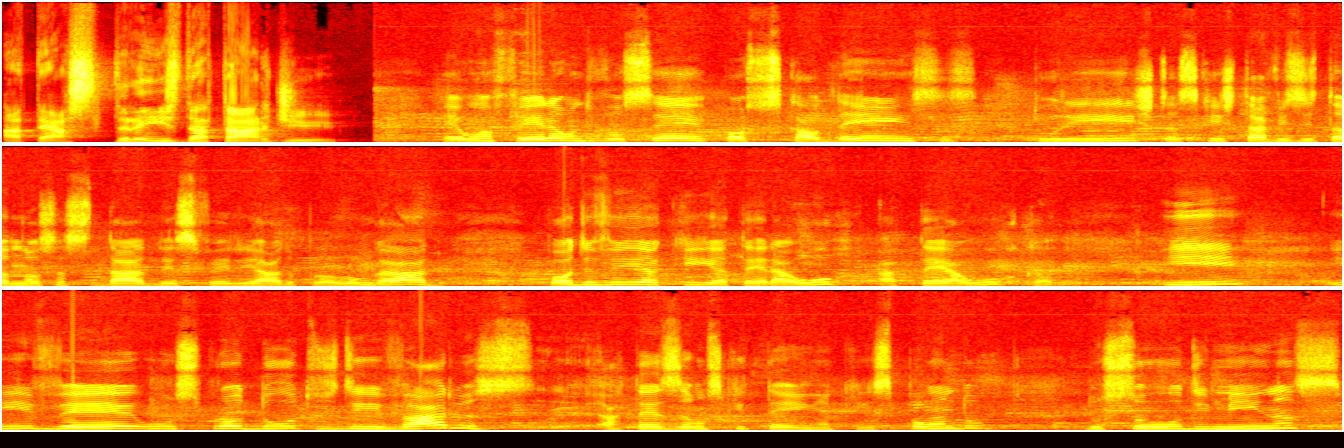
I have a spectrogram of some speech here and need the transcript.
até as 3 da tarde. É uma feira onde você, postos caldenses, turistas que está visitando nossa cidade nesse feriado prolongado, pode vir aqui até a, Ur, até a Urca e e ver os produtos de vários artesãos que tem aqui expondo do sul de Minas,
